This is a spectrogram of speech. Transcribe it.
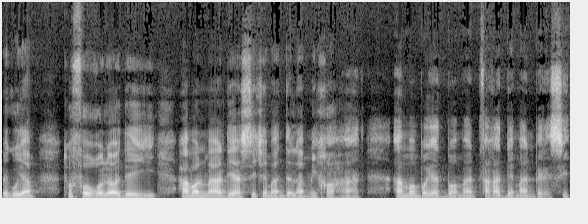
بگویم تو فوقلاده ای همان مردی هستی که من دلم می‌خواهد. اما باید با من فقط به من برسی.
